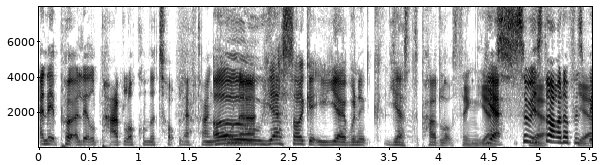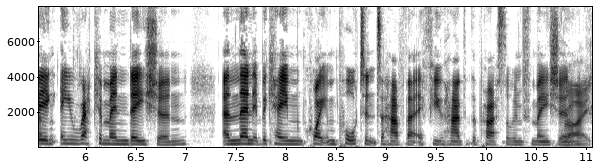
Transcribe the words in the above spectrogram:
and it put a little padlock on the top left hand Oh, corner. Oh, yes, I get you. Yeah, when it yes, the padlock thing. Yes. Yes. So it Yeah, started off as yeah. being a recommendation, and then it became quite important to have that if you had the personal information. Right,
